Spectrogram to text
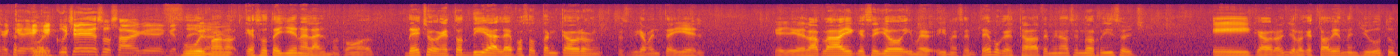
El que, el que escuche eso sabe que, que mano, que eso te llena el alma. Como, de hecho, en estos días le he pasado tan cabrón, específicamente ayer, que llegué a la playa y qué sé yo, y me, y me senté porque estaba terminando haciendo research. Y cabrón, yo lo que estaba viendo en YouTube,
